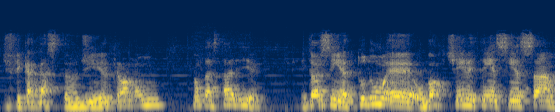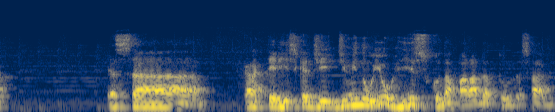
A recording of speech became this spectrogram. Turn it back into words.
de ficar gastando dinheiro que ela não, não gastaria. Então, assim, é tudo. É, o blockchain ele tem assim essa, essa característica de diminuir o risco da parada toda, sabe?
